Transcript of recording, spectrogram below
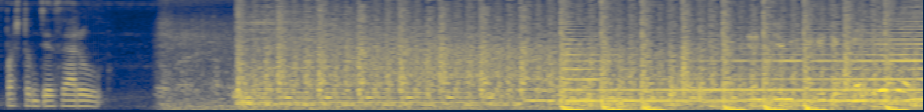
స్పష్టం చేశారు. Yani yeni gelecekler.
